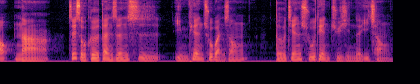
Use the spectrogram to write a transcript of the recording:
好，那这首歌的诞生是影片出版商德间书店举行的一场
